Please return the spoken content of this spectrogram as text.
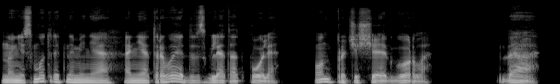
но не смотрит на меня, а не отрывает взгляд от поля. Он прочищает горло. «Да,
